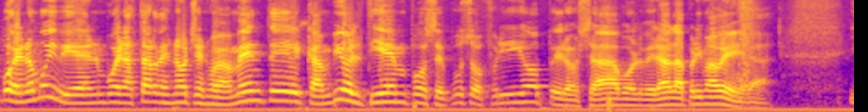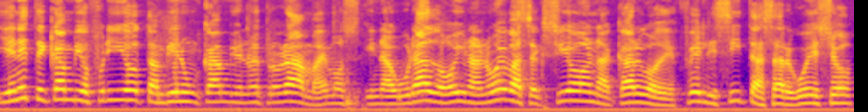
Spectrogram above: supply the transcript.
Bueno, muy bien, buenas tardes, noches nuevamente. Cambió el tiempo, se puso frío, pero ya volverá la primavera. Y en este cambio frío también un cambio en nuestro programa. Hemos inaugurado hoy una nueva sección a cargo de Felicita Sargüello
